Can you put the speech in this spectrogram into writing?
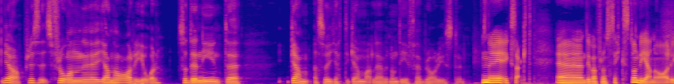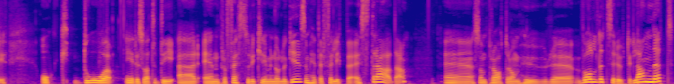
Ja, precis. Från eh, januari i år. Så den är ju inte gam alltså, jättegammal, även om det är februari just nu. Nej, exakt. Eh, det var från 16 januari. Och då är det så att det är en professor i kriminologi som heter Felipe Estrada. Eh, som pratar om hur eh, våldet ser ut i landet.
